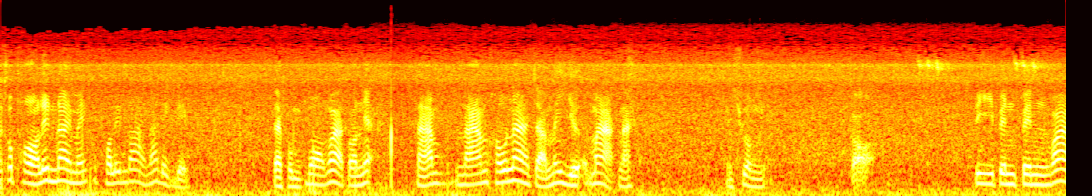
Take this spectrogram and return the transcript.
แต่ก็พอเล่นได้ไหมก็พอเล่นได้นะเด็กๆ แต่ผมมองว่าตอนเนี้ยน้ำน้ำเขาน่าจะไม่เยอะมากนะ ในช่วงก็ตีเป็นเป็นว่า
